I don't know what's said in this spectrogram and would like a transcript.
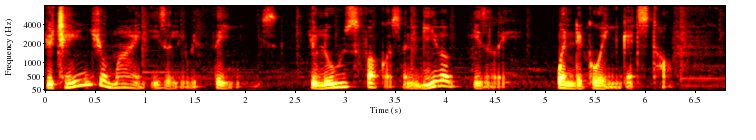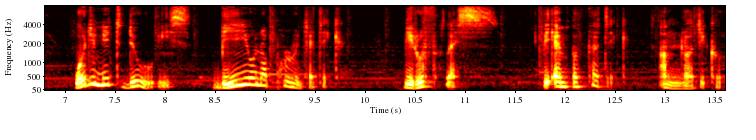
You change your mind easily with things. You lose focus and give up easily when the going gets tough. What you need to do is be unapologetic, be ruthless, be empathetic and logical.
